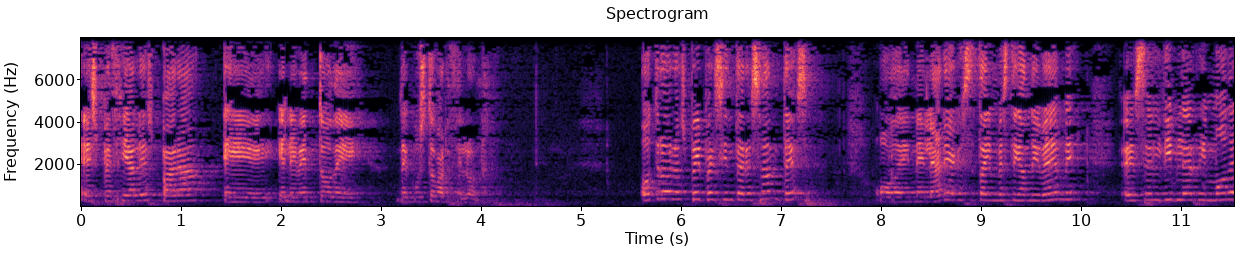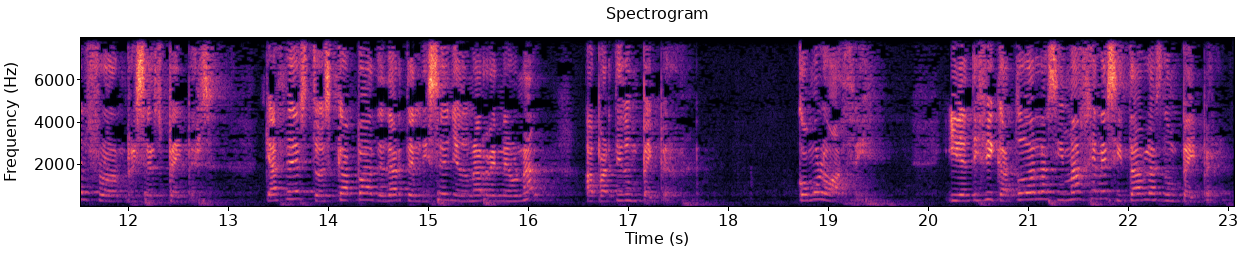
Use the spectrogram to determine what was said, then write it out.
especiales para eh, el evento de, Custo Barcelona. Otro de los papers interesantes, o en el área que se está investigando IBM, es el Deep Learning Model from Research Papers. ¿Qué hace esto? Es capaz de darte el diseño de una red neuronal a partir de un paper. ¿Cómo lo hace? Identifica todas las imágenes y tablas de un paper.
